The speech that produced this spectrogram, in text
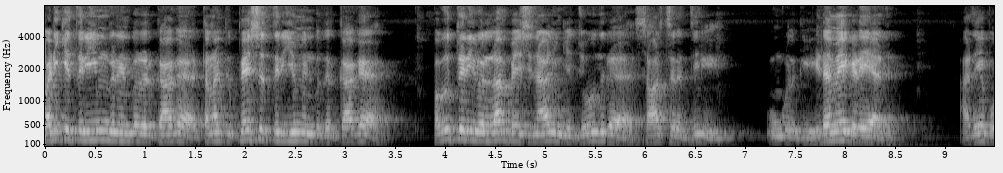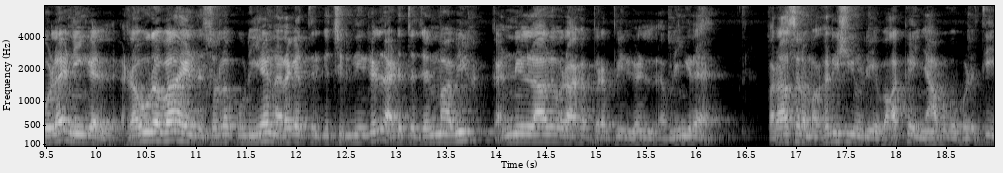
படிக்க தெரியுங்கள் என்பதற்காக தனக்கு பேச தெரியும் என்பதற்காக பகுத்தறிவெல்லாம் பேசினால் இங்கே ஜோதிட சாஸ்திரத்தில் உங்களுக்கு இடமே கிடையாது. அதே போல் நீங்கள் ரௌரவா என்று சொல்லக்கூடிய நரகத்திற்கு செல்வீர்கள் அடுத்த ஜென்மாவில் கண்ணில்லாதவராக பிறப்பீர்கள் அப்படிங்கிற பராசர மகரிஷியினுடைய வாக்கை ஞாபகப்படுத்தி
